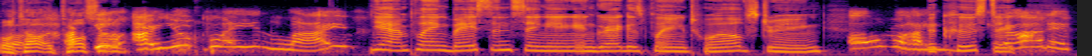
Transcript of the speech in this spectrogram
Well, tell, tell Are us a you, little. are you playing live? Yeah, I'm playing bass and singing, and Greg is playing 12 string Oh my acoustic. God, it's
